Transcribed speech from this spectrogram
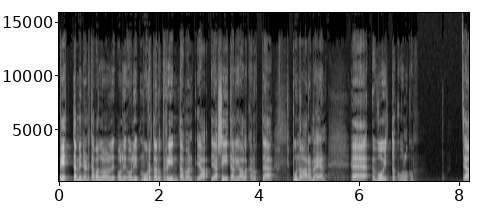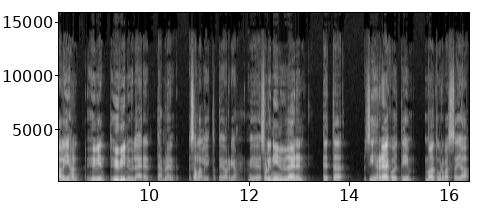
pettäminen tavallaan oli, oli, oli murtanut rintaman ja, ja siitä oli alkanut tämä puna-armeijan ää, voittokulku. Tämä oli ihan hyvin, hyvin yleinen tämmöinen salaliittoteoria. Se oli niin yleinen, että siihen reagoitiin maan turvassa ja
